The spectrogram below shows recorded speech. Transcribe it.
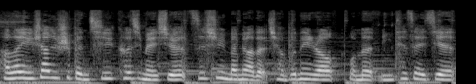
好了，以上就是本期科技美学资讯百秒的全部内容，我们明天再见。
